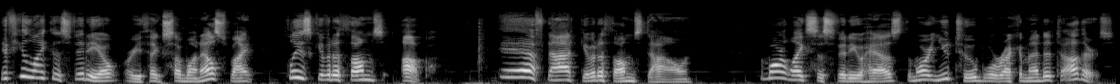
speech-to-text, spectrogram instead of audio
If you like this video, or you think someone else might, please give it a thumbs up. If not, give it a thumbs down. The more likes this video has, the more YouTube will recommend it to others.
